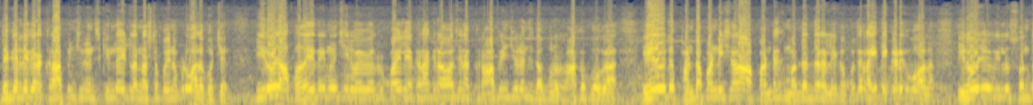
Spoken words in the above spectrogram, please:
దగ్గర దగ్గర క్రాప్ ఇన్సూరెన్స్ కింద ఇట్లా నష్టపోయినప్పుడు వాళ్ళకి వచ్చేది ఈ రోజు ఆ పదహైదు నుంచి ఇరవై వేల రూపాయలు ఎకరాకి రావాల్సిన క్రాప్ ఇన్సూరెన్స్ డబ్బులు రాకపోగా ఏదైతే పంట పండించినారో ఆ పంటకి మద్దతు ధర లేకపోతే రైతు ఎక్కడికి పోవాలా? ఈ రోజు వీళ్ళు సొంత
